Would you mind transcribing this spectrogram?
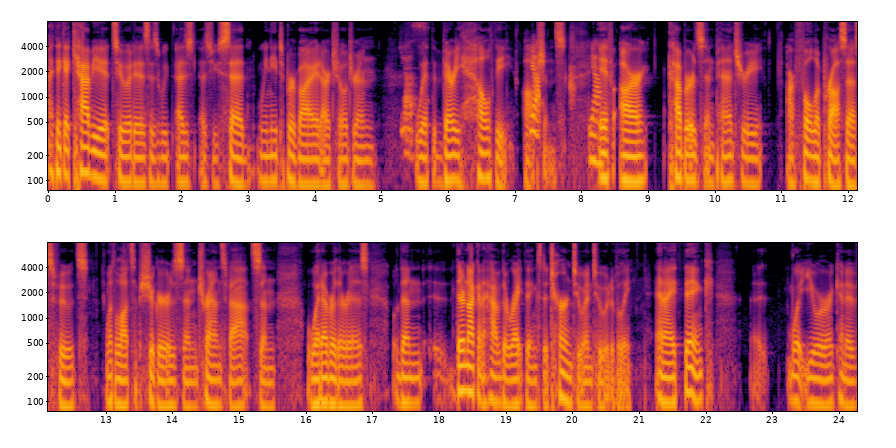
I think a caveat to it is, as we, as, as you said, we need to provide our children yes with very healthy Yeah. options. yeah If our cupboards and pantry are full of processed foods with lots of sugars and trans fats and whatever there is, then uh, they're not going to have the right things to turn to intuitively. And I think uh, what you're kind of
